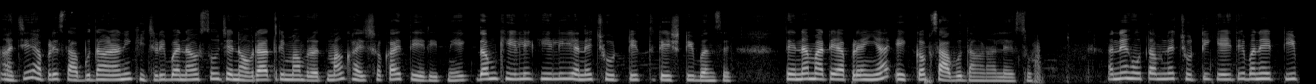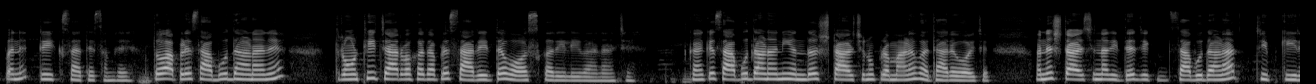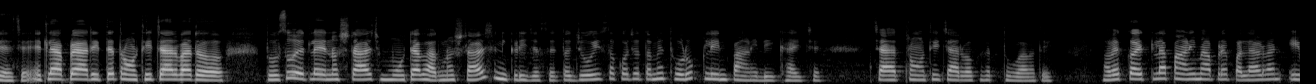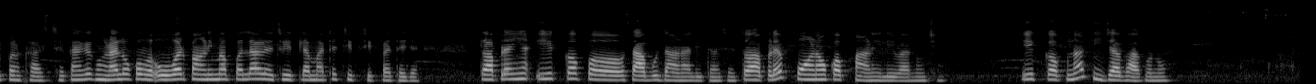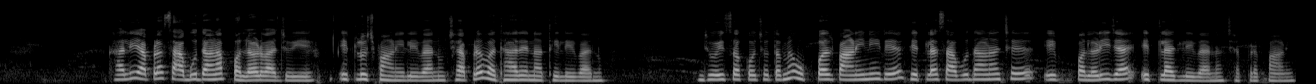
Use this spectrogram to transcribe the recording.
આજે આપણે સાબુદાણાની ખીચડી બનાવશું જે નવરાત્રિમાં વ્રતમાં ખાઈ શકાય તે રીતની. એકદમ ખીલી ખીલી અને છૂટી ટેસ્ટી બનશે. તેના માટે આપણે અહીંયા એક કપ સાબુદાણા લેશું. અને હું તમને છૂટી કેવી રીતે બને ટીપ અને ટ્રીક સાથે સમજાવીશ. તો આપણે સાબુદાણાને ત્રણથી ચાર વખત આપણે સારી રીતે વોશ કરી લેવાના છે. કારણ કે સાબુદાણાની અંદર સ્ટાર્ચનું પ્રમાણ વધારે હોય છે. અને સ્ટાર્ચના લીધે જ સાબુદાણા ચીપકી રહે છે. એટલે આપણે આ રીતે ત્રણથી ચાર વાર ધોશું એટલે એનો સ્ટાર્ચ, મોટા ભાગનો સ્ટાર્ચ નીકળી જશે. તો જોઈ શકો છો તમે થોડું ક્લીન પાણી દેખાય છે. ચાર, ત્રણથી ચાર વખત ધોવાથી. હવે કેટલા પાણીમાં આપણે પલાળવાનું એ પણ ખાસ છે. કારણ કે ઘણા લોકો ઓવર પાણીમાં પલાળે છે એટલા માટે ચીપચીપા થઈ જાય. તો આપણે અહીંયા એક કપ સાબુદાણા લીધા છે. તો આપણે પોણો કપ પાણી લેવાનું છે. એક કપના ત્રીજા ભાગનું. ખાલી આપણા સાબુદાણા પલળવા જોઈએ. એટલું જ પાણી લેવાનું છે. આપણે વધારે નથી લેવાનું. જોઈ શકો છો તમે, ઉપર પાણી નહીં રહે જેટલા સાબુદાણા છે એ પલળી જાય એટલા જ લેવાના છે આપણે પાણી.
